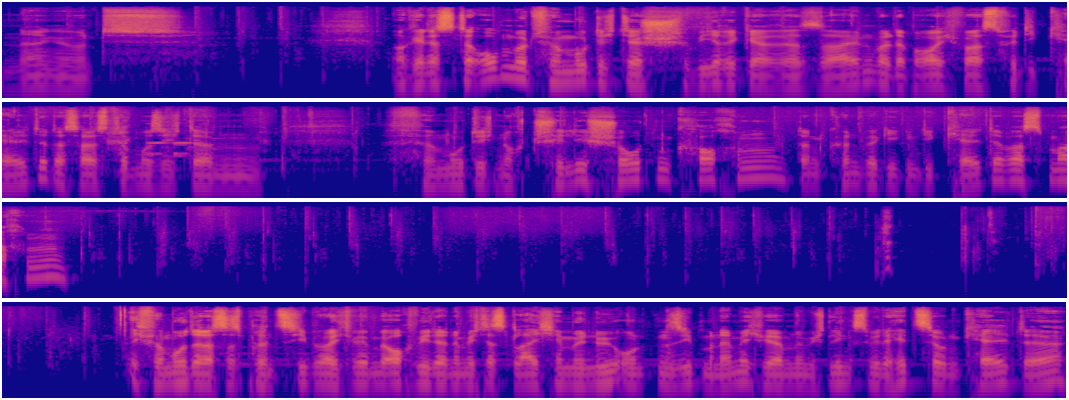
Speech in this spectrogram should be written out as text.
Na gut. Okay, das da oben wird vermutlich der schwierigere sein, weil da brauche ich was für die Kälte. Das heißt, da muss ich dann vermutlich noch Chilischoten kochen. Dann können wir gegen die Kälte was machen. Ich vermute, dass das Prinzip, weil ich will mir auch wieder nämlich das gleiche Menü unten sieht man nämlich. Wir haben nämlich links wieder Hitze und Kälte.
